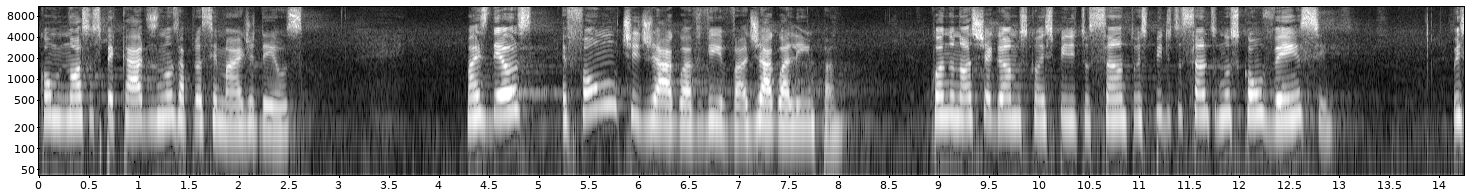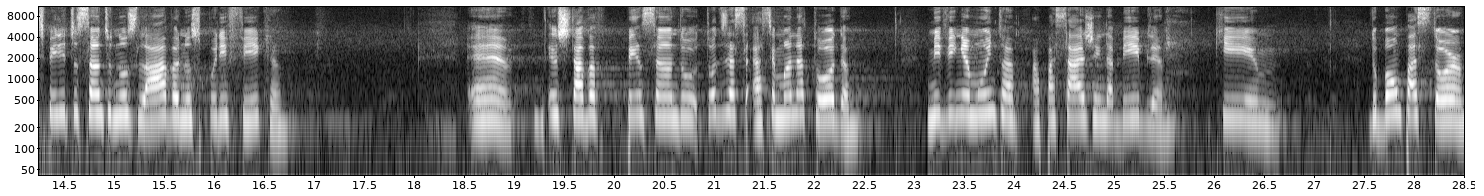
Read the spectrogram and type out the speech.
com nossos pecados, nos aproximar de Deus. Mas Deus é fonte de água viva, de água limpa. Quando nós chegamos com o Espírito Santo, o Espírito Santo nos convence. O Espírito Santo nos lava, nos purifica. É, eu estava pensando toda a semana toda, me vinha muito a, a passagem da Bíblia que do bom pastor,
